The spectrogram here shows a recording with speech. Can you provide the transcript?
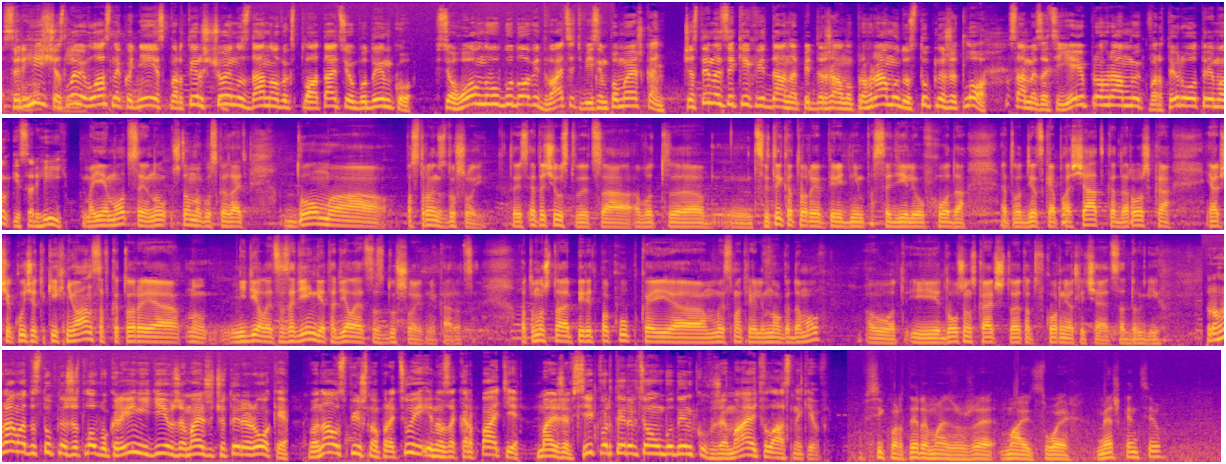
Сергій щасливий власник однієї з квартир, щойно зданого в експлуатацію будинку. Всього в новобудові 28 помешкань, частина з яких віддана під державну програму Доступне житло. Саме за цією програмою квартиру отримав і Сергій. Мои эмоции, ну, что могу сказать? Дом э, построен с душой. То есть это чувствуется. А Вот э, м, цветы, которые перед ним посадили у входа, это вот детская площадка, дорожка и вообще куча таких нюансов, которые, ну, не делается за деньги, это делается с душой, мне кажется. Потому что перед покупкой э, мы смотрели много домов, вот, и должен сказать, что этот в корне отличается от других. Програма Доступне житло в Україні діє вже майже 4 роки. Вона успішно працює і на Закарпатті. Майже всі квартири в цьому будинку вже мають власників. Всі квартири майже вже мають своїх мешканців.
